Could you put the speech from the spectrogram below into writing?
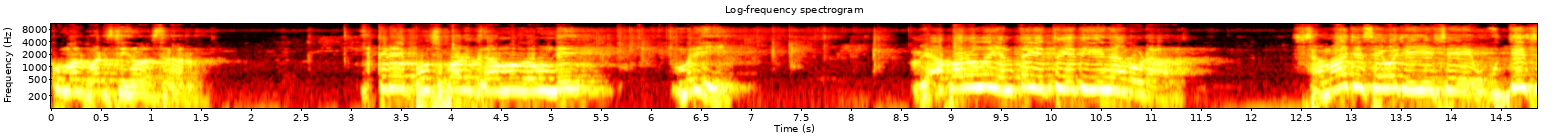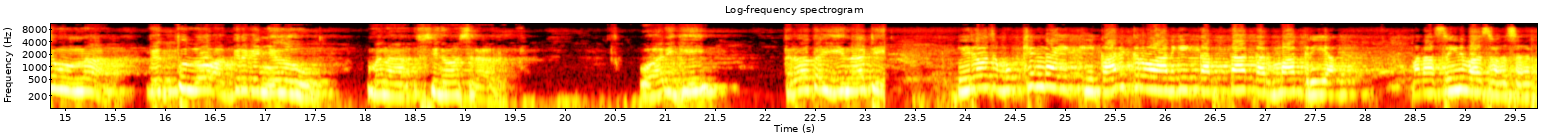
కుమ్మలపాటి శ్రీనివాసరావు. ఇక్కడే పూసపాడు గ్రామంలో ఉండి మరి వ్యాపారంలో ఎంత ఎత్తు ఎదిగినా కూడా సమాజ సేవ చేసే ఉద్దేశం ఉన్న వ్యక్తుల్లో అగ్రగణ్యులు మన శ్రీనివాసరావు. వారికి తర్వాత ఈనాటి ఈరోజు ముఖ్యంగా ఈ కార్యక్రమానికి కర్త కర్మ క్రియ మన శ్రీనివాసరావు సార్.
